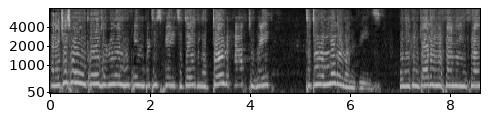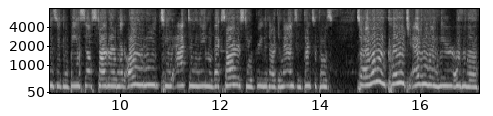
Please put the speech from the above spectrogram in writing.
And I just want to encourage everyone who came and participated today that you don't have to wait to do another one of these. That you can gather your family and friends, you can be a self-starter, and that all you need to act in the name of XR is to agree with our demands and principles. So I want to encourage everyone here over the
